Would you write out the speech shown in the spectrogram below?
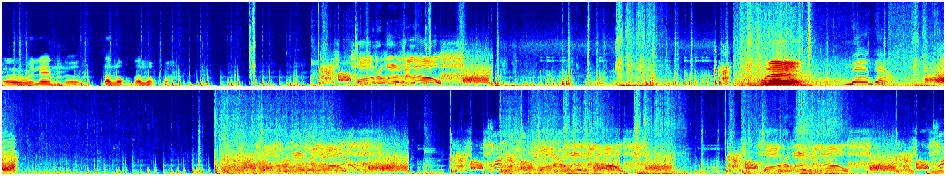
เออไม่เล่นเออตลกตลกว่ะพ่อระเบิดไปแล้วกูเลย Man down. พ่อระเบิดไปแล้วพ่อระเบิดไปแล้วพ่อระเบิดไปแล้วไอ้ทีม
